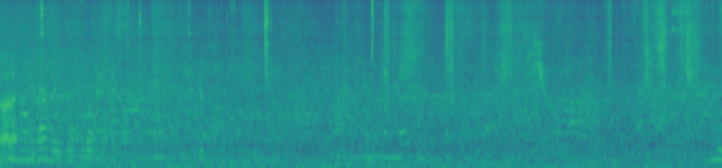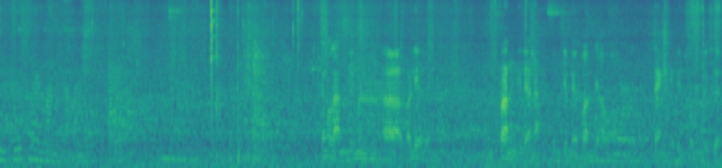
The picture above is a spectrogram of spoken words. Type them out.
ก็แล้ว มองถ้าดูถูกก็ ยูทูบไม่มันกับอันนี้ข้างหลังนี้มันเออเขาเรียกอะไรนะมันสั้นอยู่แล้วนะ ผมจะไม่ความยาวออกแต่งให้เป็นทรงเฉย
